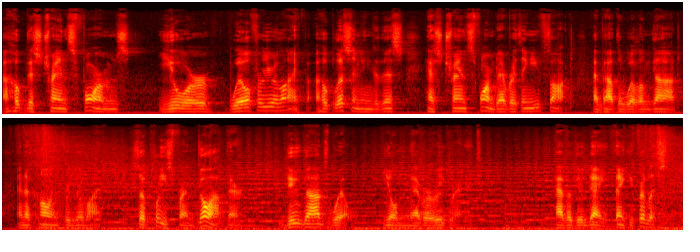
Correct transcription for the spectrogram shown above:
I hope this transforms your will for your life. I hope listening to this has transformed everything you've thought about the will of God and a calling for your life. So, please, friend, go out there, do God's will. You'll never regret it. Have a good day. Thank you for listening.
